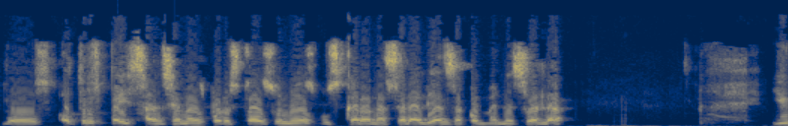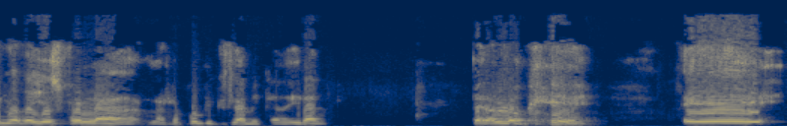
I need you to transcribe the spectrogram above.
los, otros países sancionados por Estados Unidos buscaron hacer alianza con Venezuela y uno de ellos fue la, República Islámica de Irán. Pero lo que, eh,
